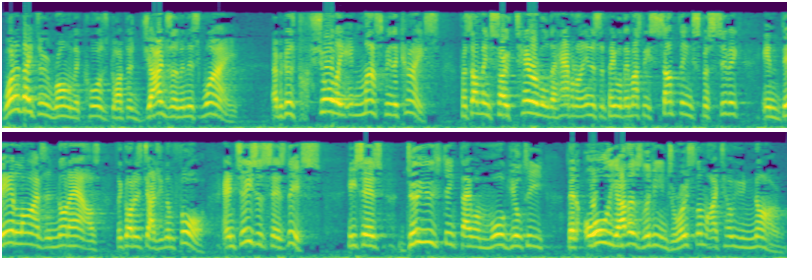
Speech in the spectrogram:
What did they do wrong that caused God to judge them in this way? Uh, because surely it must be the case for something so terrible to happen on innocent people, there must be something specific in their lives and not ours that God is judging them for. And Jesus says this. He says, Do you think they were more guilty than all the others living in Jerusalem? I tell you no.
